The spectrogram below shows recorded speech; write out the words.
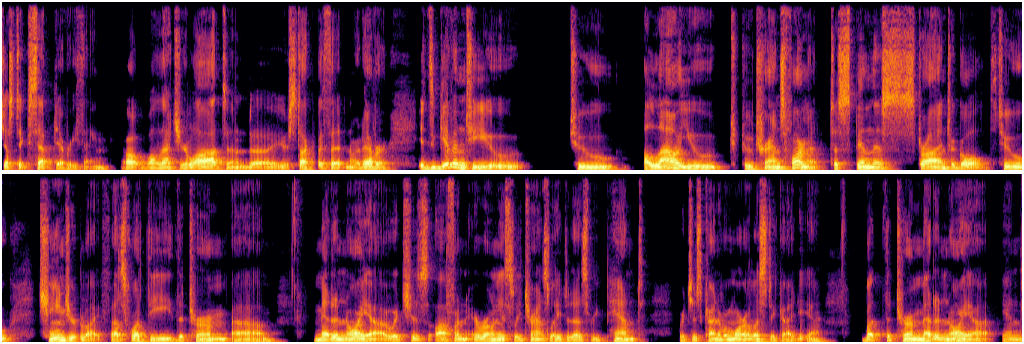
just accept everything. Oh, well, that's your lot and uh, you're stuck with it and whatever. It's given to you to allow you to transform it, to spin this straw into gold, to change your life. That's what the, the term um, metanoia, which is often erroneously translated as repent, which is kind of a moralistic idea. But the term metanoia in,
